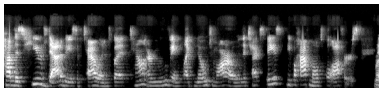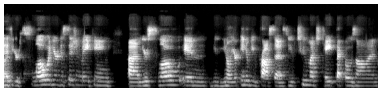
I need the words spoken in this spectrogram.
have this huge database of talent, but talent are moving like no tomorrow. In the tech space, people have multiple offers. Right. And if you're slow in your decision making, um, you're slow in you, you know your interview process, you have too much tape that goes on,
